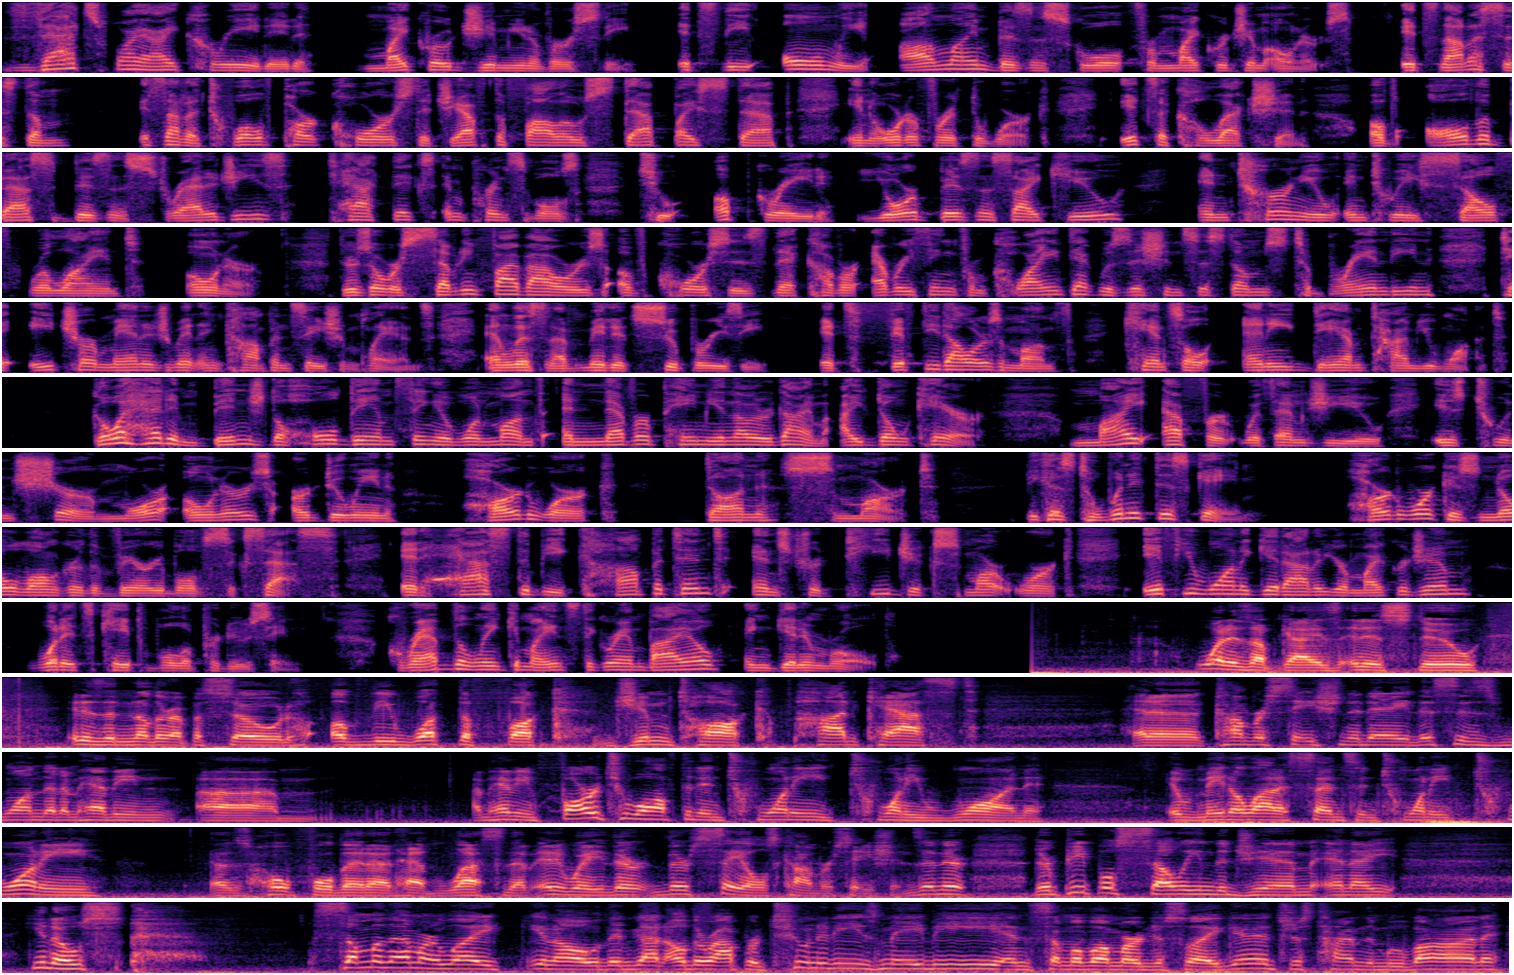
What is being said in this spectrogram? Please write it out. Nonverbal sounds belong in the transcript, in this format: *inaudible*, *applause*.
That's why I created Micro Gym University. It's the only online business school for micro gym owners. It's not a system, it's not a 12 part course that you have to follow step by step in order for it to work. It's a collection of all the best business strategies, tactics, and principles to upgrade your business IQ and turn you into a self reliant owner. There's over 75 hours of courses that cover everything from client acquisition systems to branding to HR management and compensation plans. And listen, I've made it super easy. It's $50 a month. Cancel any damn time you want. Go ahead and binge the whole damn thing in one month and never pay me another dime. I don't care. My effort with MGU is to ensure more owners are doing hard work done smart. Because to win at this game, hard work is no longer the variable of success. It has to be competent and strategic smart work if you want to get out of your micro gym what it's capable of producing. Grab the link in my Instagram bio and get enrolled. What is up, guys? It is Stu. It is another episode of the What the Fuck Gym Talk podcast. I Had a conversation today. This is one that I'm having um, I'm having far too often in 2021. It made a lot of sense in 2020. I was hopeful that I'd have less of them. Anyway, they're they're sales conversations, and they're they're people selling the gym, and I, you know. Some of them are like, you know, they've got other opportunities maybe, and some of them are just like, eh, it's just time to move on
